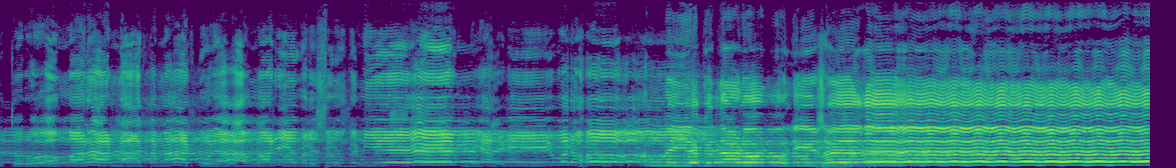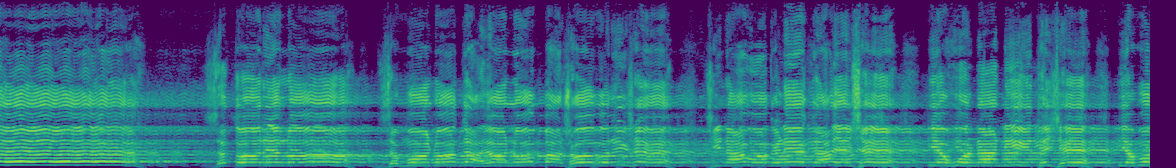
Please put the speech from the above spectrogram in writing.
ઉતરો મારા નાતના ટોયા મારી વરસુંગની મેલડી વરહો એક દાડો બોલી છે. જતો રેલો જમોનો પાછો છે જીના ઓગણે ગાય છે એ હોનાની થશે એવો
